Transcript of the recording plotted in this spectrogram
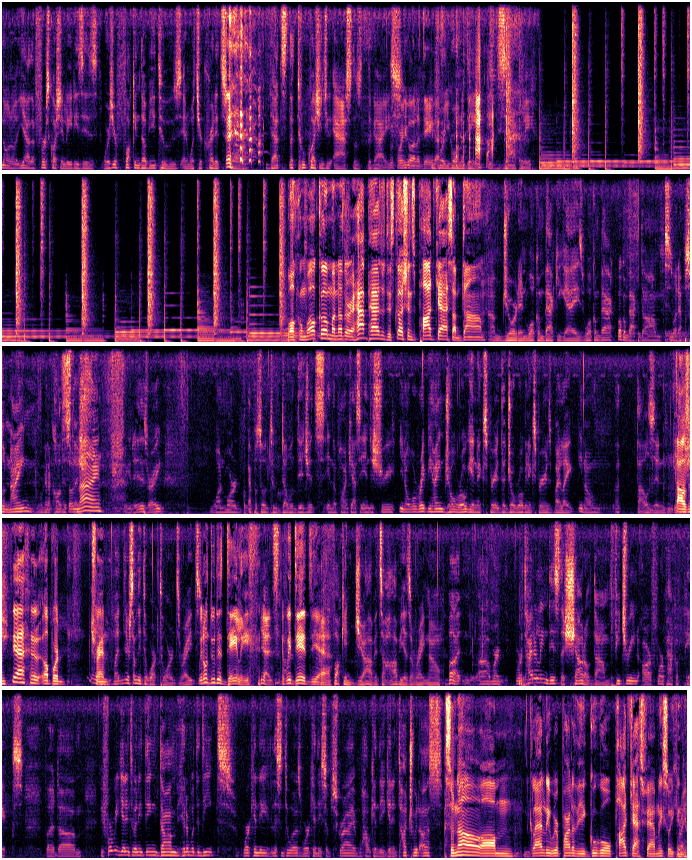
No, no, yeah. The first question, ladies, is where's your fucking W twos and what's your credit score? That's the two questions you ask those the guys Before you go on a date. before you go on a date. exactly. Welcome, welcome. Another Haphazard Discussions podcast. I'm Dom. I'm Jordan. Welcome back, you guys. Welcome back. Welcome back, Dom. This is what episode nine. We're gonna call this So the nine. It is right. One more episode to double digits in the podcast industry. You know, we're right behind Joe Rogan experience, the Joe Rogan experience by like you know a thousand, Thousand. Yeah, upward trend. Yeah, but there's something to work towards, right? We don't do this daily. Yeah, it's if we did, yeah. fucking job. It's a hobby as of right now. But uh, we're we're titling this the shout out Dom, featuring our four pack of picks. But um, before we get into anything, Dom, hit them with the deets. Where can they listen to us? Where can they subscribe? How can they get in touch with us? So now, um, gladly we're part of the Google Podcast family, so you can Right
